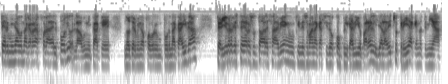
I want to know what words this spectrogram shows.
terminado una carrera fuera del podio, la única que no terminó fue por, una caída, pero yo creo que este resultado le sabe bien en un fin de semana que ha sido complicadillo para él, ya lo ha dicho, creía que no tenía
